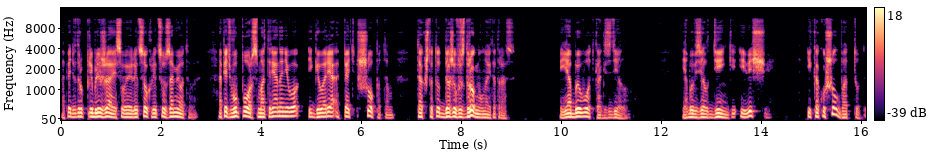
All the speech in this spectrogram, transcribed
опять вдруг приближая свое лицо к лицу Заметова, опять в упор смотря на него и говоря опять шепотом, так что тот даже вздрогнул на этот раз. Я бы вот как сделал я бы взял деньги и вещи, и как ушел бы оттуда,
